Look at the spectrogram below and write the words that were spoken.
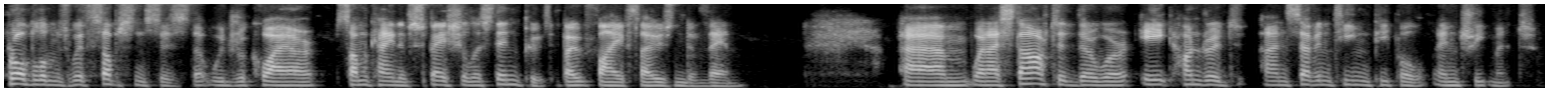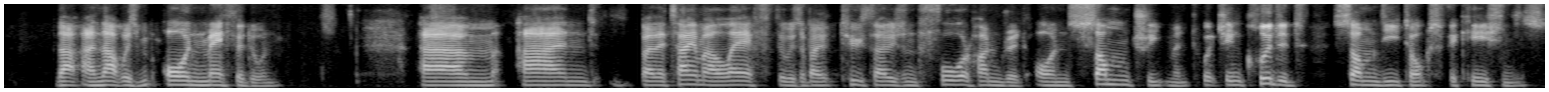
problems with substances that would require some kind of specialist input. About five thousand of them. Um, when I started, there were 817 people in treatment, that and that was on methadone. Um, and by the time I left, there was about 2,400 on some treatment, which included some detoxifications.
